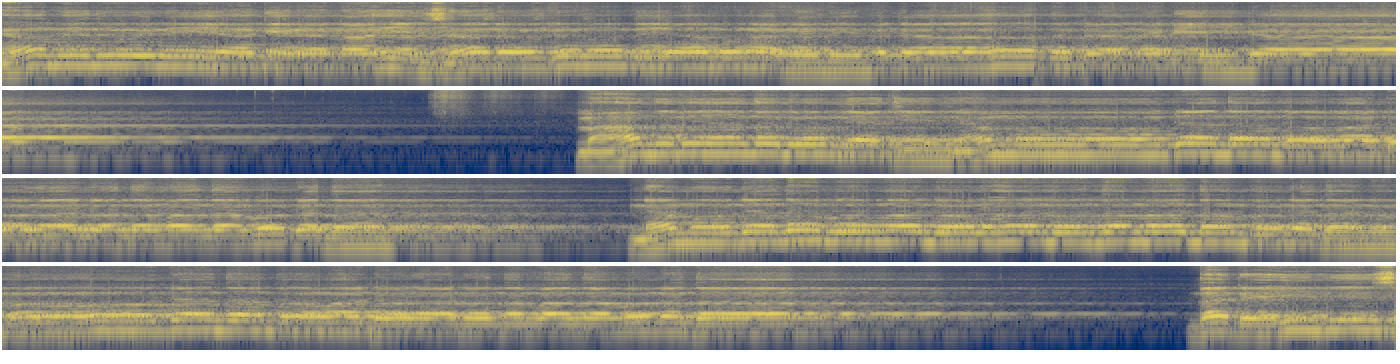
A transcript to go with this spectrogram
ဂမေသူဝိနိယကိရဏဟိဇာရောကမတေယဘုနာဂတိပတသုတ္တနမိတာမဟာသဗျာသုတ္တမြတ်ကြီးနမောတတဘဝတောရလောသမသဗုဒ္ဓတနမောတတဘဝတောရလောသမသဗုဒ္ဓတနမော ဗုဒ္ဓတသတတ္တိပိသ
